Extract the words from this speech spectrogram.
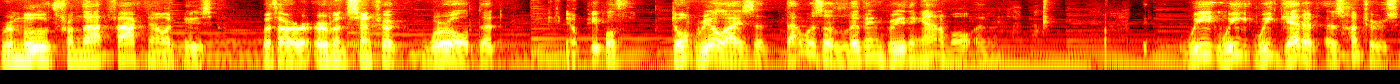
removed from that fact nowadays with our urban centric world that you know people don't realize that that was a living breathing animal and we we we get it as hunters.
